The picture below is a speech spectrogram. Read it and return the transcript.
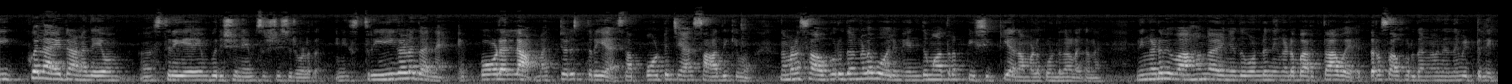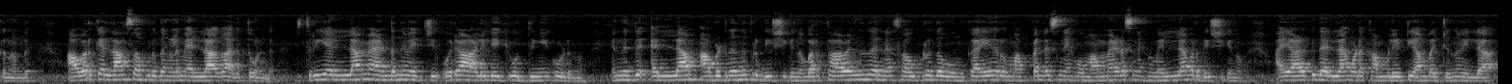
ഈക്വൽ ആയിട്ടാണ് ദൈവം സ്ത്രീയെയും പുരുഷനെയും സൃഷ്ടിച്ചിട്ടുള്ളത്. ഇനി സ്ത്രീകൾ തന്നെ എപ്പോഴെല്ലാം മറ്റൊരു സ്ത്രീയെ സപ്പോർട്ട് ചെയ്യാൻ സാധിക്കുമോ? നമ്മുടെ സൗഹൃദങ്ങൾ പോലും എന്തുമാത്രം പിശിക്കുക നമ്മൾ കൊണ്ട് നടക്കുന്നത്. നിങ്ങളുടെ വിവാഹം കഴിഞ്ഞതുകൊണ്ട് നിങ്ങളുടെ ഭർത്താവ് എത്ര സൗഹൃദങ്ങളിൽ നിന്ന് വിട്ടു നിൽക്കുന്നുണ്ട് അവർക്ക് എല്ലാ സൗഹൃദങ്ങളും എല്ലാ കാലത്തും ഉണ്ട്. സ്ത്രീ എല്ലാം വേണ്ടെന്ന് വെച്ച് ഒരാളിലേക്ക് ഒതുങ്ങിക്കൂടുന്നു. എന്നിട്ട് എല്ലാം അവിടെ നിന്ന് പ്രതീക്ഷിക്കുന്നു. ഭർത്താവിൽ നിന്ന് തന്നെ സൗഹൃദവും കയറും അപ്പന്റെ സ്നേഹവും അമ്മയുടെ സ്നേഹവും എല്ലാം പ്രതീക്ഷിക്കുന്നു. അയാൾക്ക് ഇതെല്ലാം കൂടെ കംപ്ലീറ്റ് ചെയ്യാൻ പറ്റുന്നുമില്ല.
